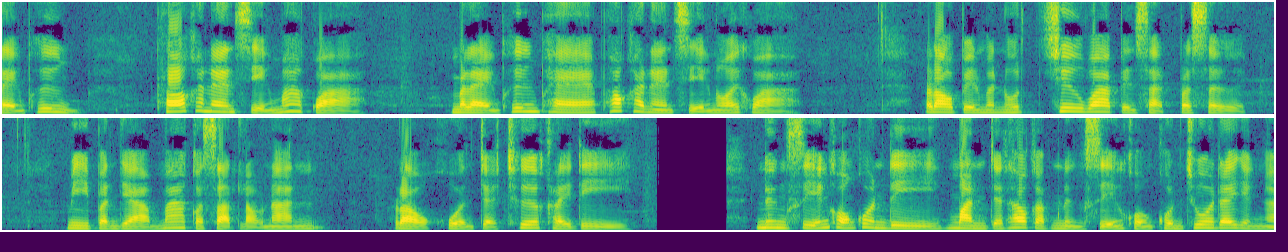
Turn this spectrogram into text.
ลงพึ่ง เพราะคะแนนเสียงมากกว่า แมลงพึ่งแพ้เพราะคะแนนเสียงน้อยกว่า เราเป็นมนุษย์ชื่อว่าเป็นสัตว์ประเสริฐ มีปัญญามากกว่าสัตว์เหล่านั้น เราควรจะเชื่อใครดีหนึ่งเสียงของคนดีมันจะเท่ากับหนึ่งเสียงของคนชั่วได้ยังไง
